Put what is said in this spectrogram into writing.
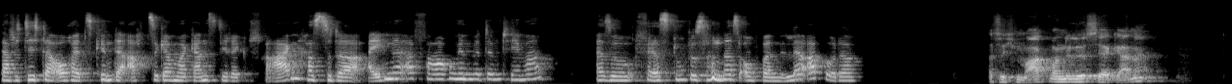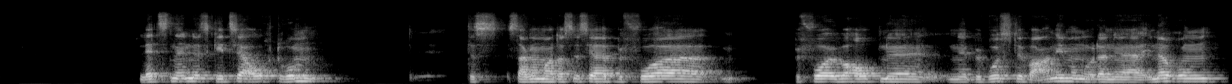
Darf ich dich da auch als Kind der 80er mal ganz direkt fragen? Hast du da eigene Erfahrungen mit dem Thema? Also fährst du besonders auf Vanille ab oder? Also ich mag Vanille sehr gerne. Letzten Endes geht es ja auch darum, das, sagen wir mal, das ist ja bevor, bevor überhaupt eine, eine bewusste Wahrnehmung oder eine Erinnerung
